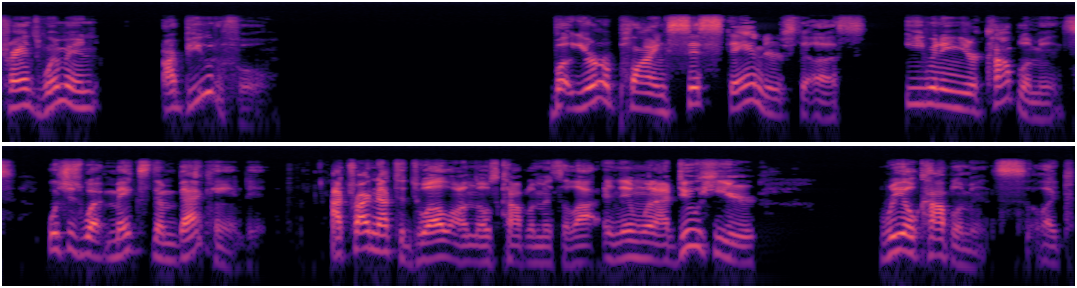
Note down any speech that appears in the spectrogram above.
Trans women are beautiful. But you're applying cis standards to us, even in your compliments, which is what makes them backhanded. I try not to dwell on those compliments a lot. And then when I do hear real compliments, like,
